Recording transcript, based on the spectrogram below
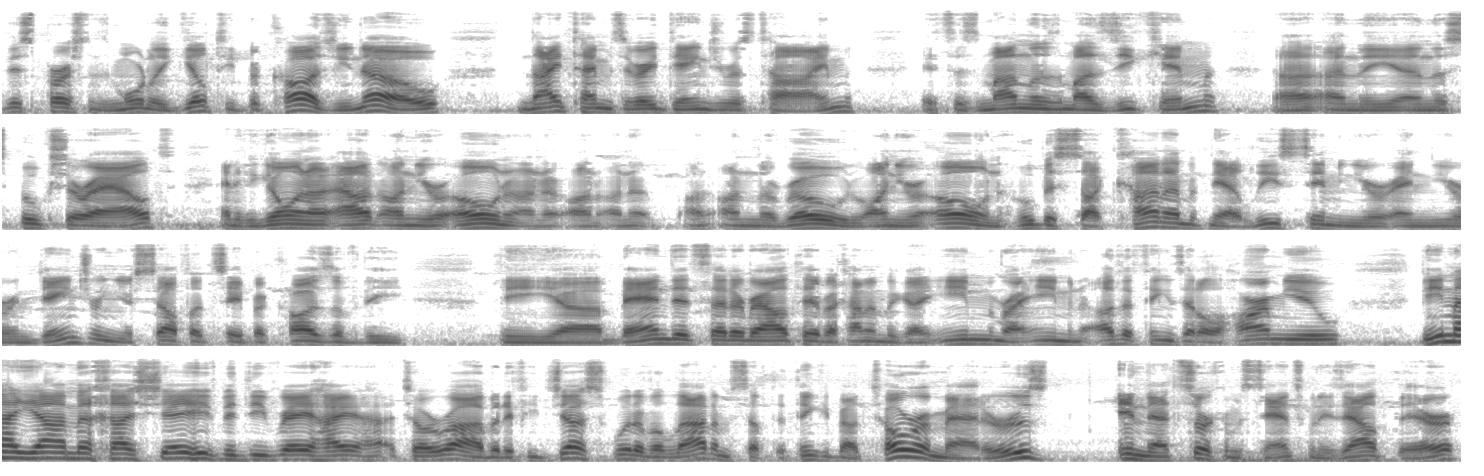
This person is mortally guilty because you know nighttime is a very dangerous time. It's as manlas mazikim, uh, and the and the spooks are out. And if you're going out on your own on on on, on the road on your own, hubisakana at least him, and you're and you're endangering yourself. Let's say because of the the uh, bandits that are out there, ra'im, and other things that'll harm you. But if he just would have allowed himself to think about Torah matters, in that circumstance when he's out there.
